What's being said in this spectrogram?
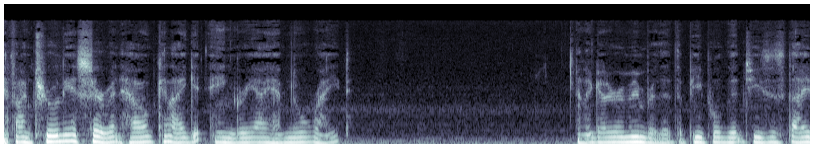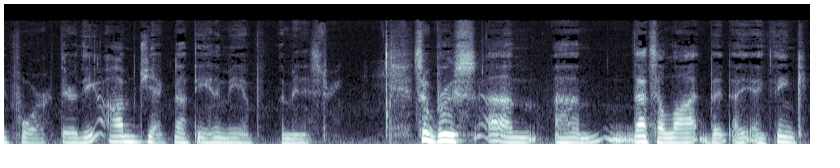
If I'm truly a servant, how can I get angry? I have no right. And I got to remember that the people that Jesus died for, they're the object, not the enemy of the ministry. So, Bruce, um, um, that's a lot, but I, I think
